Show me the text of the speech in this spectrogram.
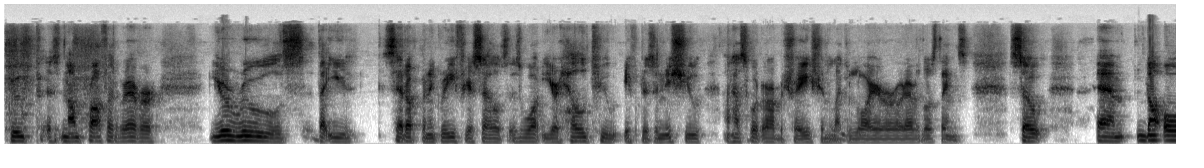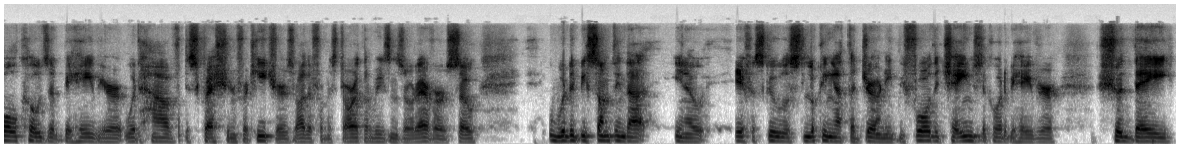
group, a non-profit, whatever, your rules that you set up and agree for yourselves is what you're held to if there's an issue and has to go to arbitration, like a lawyer or whatever those things. So, um, not all codes of behavior would have discretion for teachers, either from historical reasons or whatever. So, would it be something that you know, if a school is looking at the journey before they change the code of behavior, should they,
